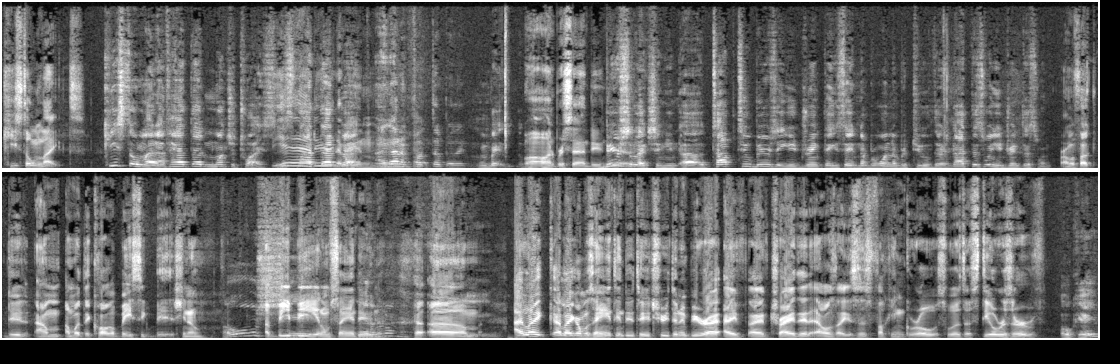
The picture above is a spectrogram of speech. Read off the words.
Keystone Light. Keystone Light, I've had that once or twice. Yeah, it's Yeah, not dude, that I bad. mean- I got him fucked up with it. Well, 100, percent dude. Beer Yeah. selection, you, uh, top two beers that you drink that you say number one, number two. If there's not this one, you drink this one. I'm a fuck, dude. I'm I'm what they call a basic bitch, you know, Oh a shit. BB. You know what I'm saying, I dude? don't um, I like I like almost anything. To tell you the truth, the only beer I, I've I've tried that I was like, this is fucking gross. Was a Steel Reserve. Okay.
